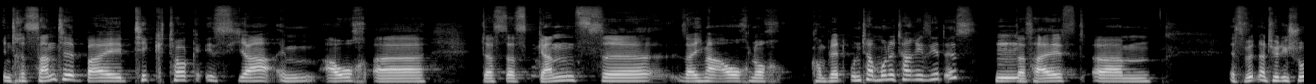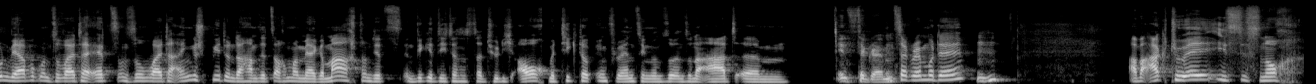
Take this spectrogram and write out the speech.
Interessante bei TikTok ist ja im, auch, äh, dass das Ganze, sag ich mal, auch noch komplett untermonetarisiert ist. Hm. Das heißt, ähm, es wird natürlich schon Werbung und so weiter, Ads und so weiter eingespielt und da haben sie jetzt auch immer mehr gemacht und jetzt entwickelt sich das natürlich auch mit TikTok Influencing und so in so eine Art ähm, Instagram Instagram Modell. Mhm. Aber aktuell ist es noch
